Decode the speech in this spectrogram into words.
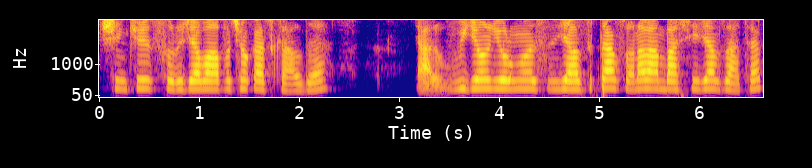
Çünkü soru cevabı çok az kaldı. Yani videonun yorumunu siz yazdıktan sonra ben başlayacağım zaten.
